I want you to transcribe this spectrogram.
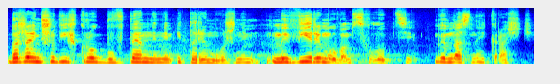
Бажаємо, щоб їх крок був впевненим і переможним. Ми віримо вам, хлопці. Ви в нас найкращі.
